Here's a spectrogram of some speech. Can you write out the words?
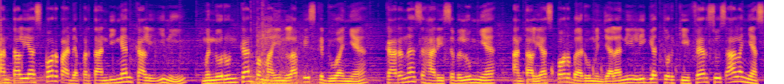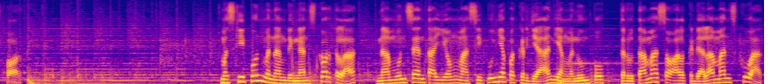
Antalyaspor pada pertandingan kali ini, menurunkan pemain lapis keduanya, karena sehari sebelumnya, Antalyaspor baru menjalani Liga Turki versus Alanyaspor. Meskipun menang dengan skor telak, namun Sentayong masih punya pekerjaan yang menumpuk, terutama soal kedalaman skuad.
